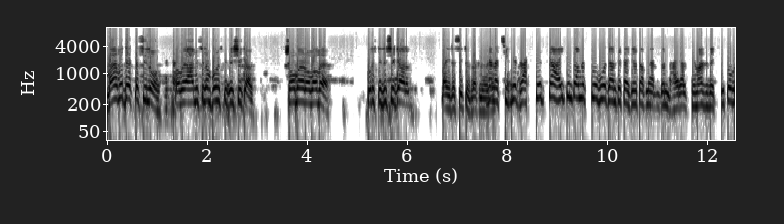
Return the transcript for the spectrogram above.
মায়াবতী একটা ছিল তবে আমি ছিলাম পরিস্থিতির শিকার। সময়ের অভাবে। পরিস্থিতির শিকার। না এটা সিক্রেট রাখলে না না সিক্রেট রাখতে চাই কিন্তু আমরা তবুও জানতে চাই যেহেতু আপনি একজন ভাইরাল ফেমাস ব্যক্তি তবু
